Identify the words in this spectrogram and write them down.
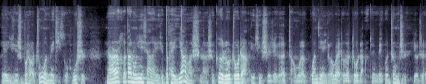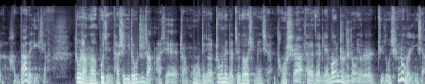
也许是不少中文媒体所忽视。然而，和大众印象有些不太一样的是呢，是各州州长，尤其是这个掌握了关键摇摆州的州长，对美国政治有着很大的影响。州长呢，不仅他是一州之长，而且掌控了这个州内的最高行政权，同时啊，他也在联邦政治中有着举足轻重的影响。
